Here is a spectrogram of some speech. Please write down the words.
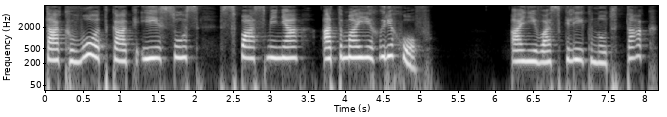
Так вот, как Иисус спас меня от моих грехов. Они воскликнут так,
